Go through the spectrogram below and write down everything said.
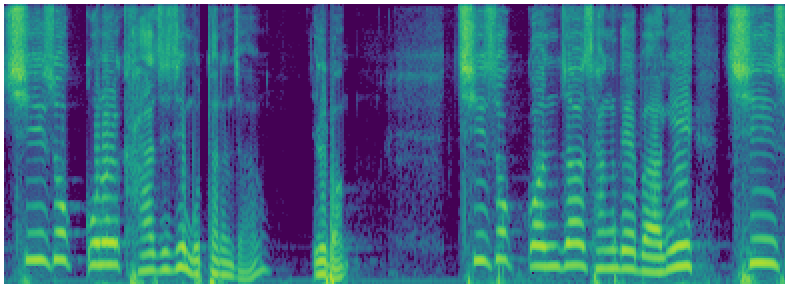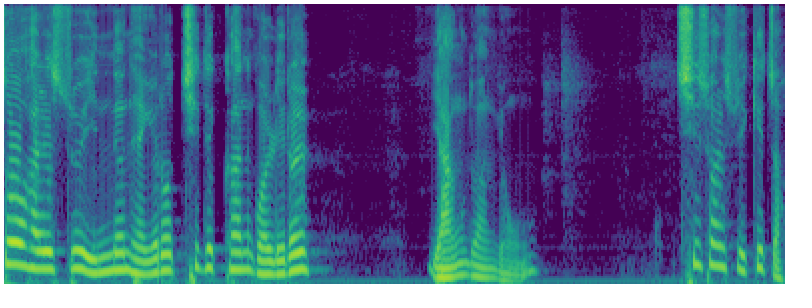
취소권을 가지지 못하는 자 1번 취소권자 상대방이 취소할 수 있는 행위로 취득한 권리를 양도한 경우 취소할 수 있겠죠.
